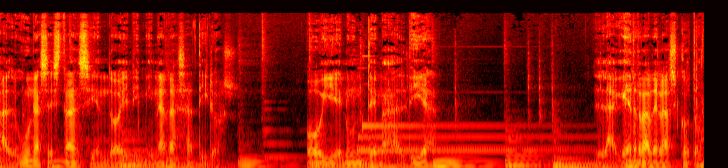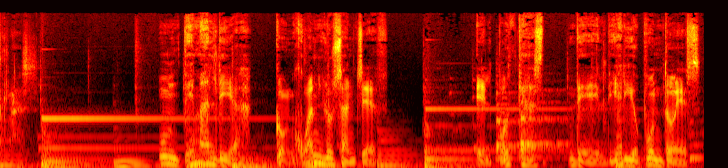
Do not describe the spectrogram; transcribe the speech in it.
Algunas están siendo eliminadas a tiros. Hoy en un tema al día, la guerra de las cotorras. Un tema al día con Juan Luis Sánchez. El podcast de eldiario.es.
